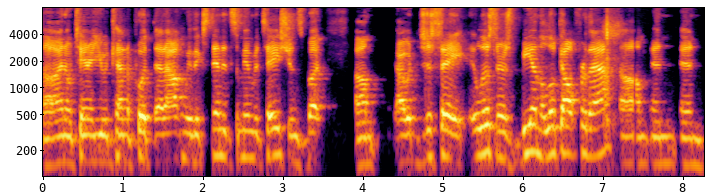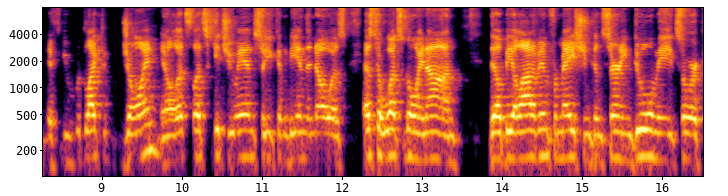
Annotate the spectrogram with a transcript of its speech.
Uh, I know Tanner, you would kind of put that out, and we've extended some invitations. But um, I would just say, listeners, be on the lookout for that. Um, and and if you would like to join, you know, let's let's get you in so you can be in the know as as to what's going on there'll be a lot of information concerning dual meets or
